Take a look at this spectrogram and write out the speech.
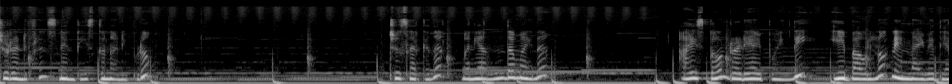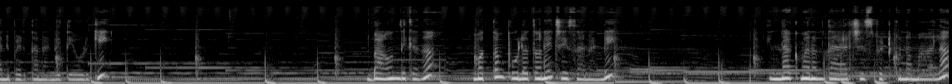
చూడండి ఫ్రెండ్స్ నేను తీస్తున్నాను ఇప్పుడు. చూసారు కదా మన అందమైన ఐస్ బౌల్ రెడీ అయిపోయింది. ఈ బౌల్లో నేను నైవేద్యాన్ని పెడతానండి దేవుడికి. బాగుంది కదా మొత్తం పూలతోనే చేశానండి. ఇందాక మనం తయారు చేసి పెట్టుకున్న మాల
